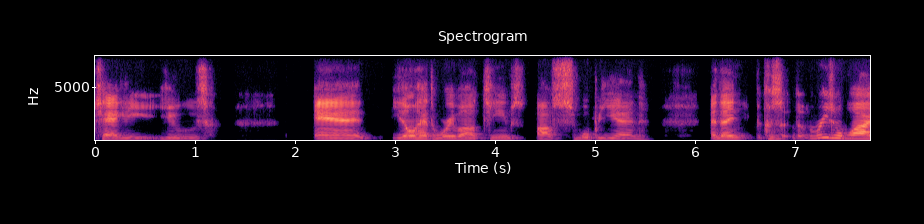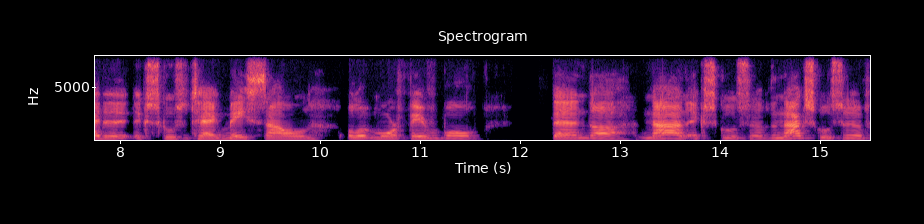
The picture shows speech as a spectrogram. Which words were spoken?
tag he use. And you don't have to worry about teams uh, swooping in. And then, because the reason why the exclusive tag may sound a little more favorable than the non exclusive, the non exclusive,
